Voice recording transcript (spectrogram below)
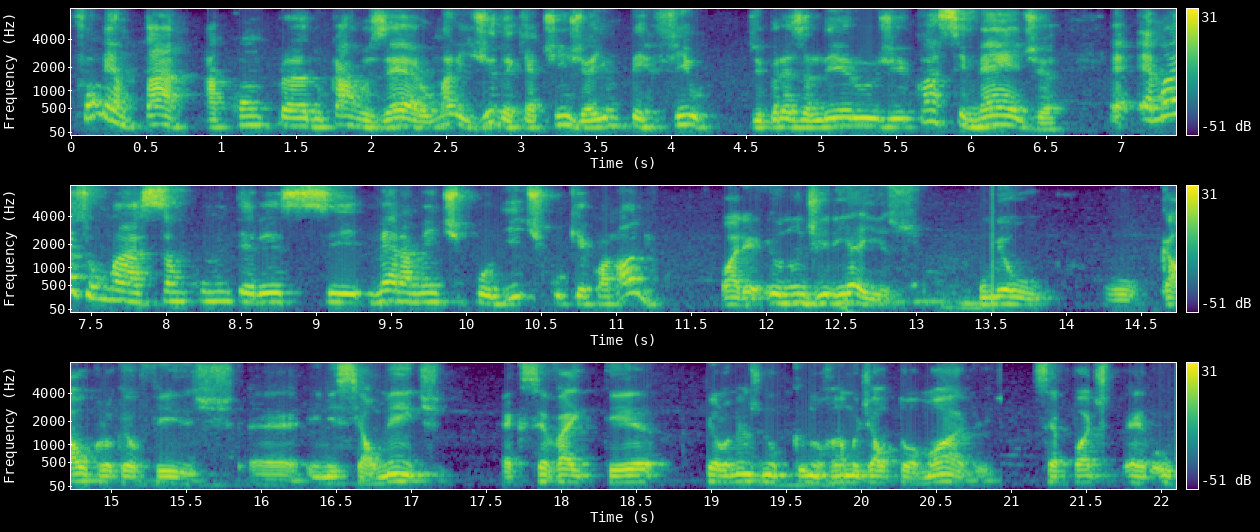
Fomentar a compra do carro zero, uma medida que atinge aí um perfil de brasileiros de classe média, é, é mais uma ação com interesse meramente político que econômico? Olha, eu não diria isso. O meu o cálculo que eu fiz é, inicialmente é que você vai ter, pelo menos no, no ramo de automóveis, você pode. É, o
